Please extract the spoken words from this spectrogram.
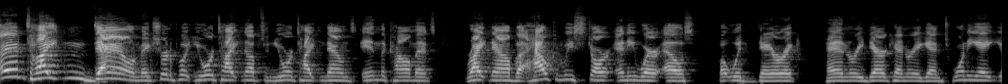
and Tighten Down. Make sure to put your Tighten Ups and your Tighten Downs in the comments right now. But how could we start anywhere else but with Derrick Henry? Derrick Henry again, 28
